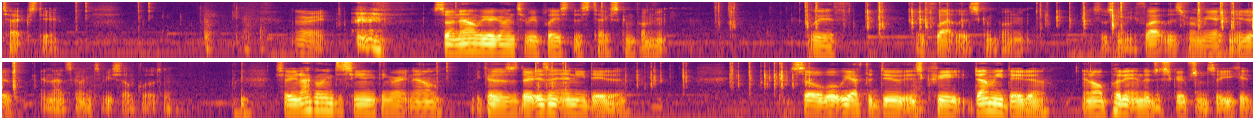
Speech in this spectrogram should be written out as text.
text here. Alright. So now we are going to replace this text component with a flat list component. So it's going to be flat list from React Native, and that's going to be self-closing. So you're not going to see anything right now because there isn't any data. So what we have to do is create dummy data, and I'll put it in the description so you could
